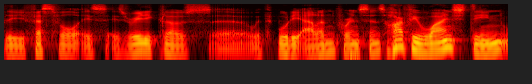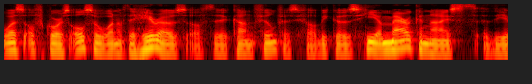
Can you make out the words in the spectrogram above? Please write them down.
the festival is is really close uh, with Woody Allen, for instance. Harvey Weinstein was, of course, also one of the heroes of the Cannes Film Festival because he Americanized the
